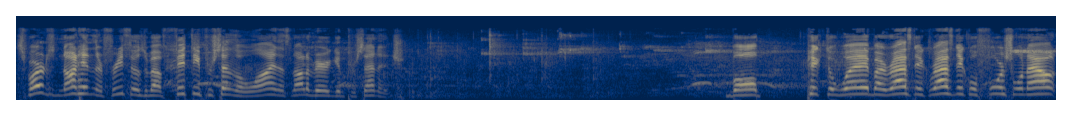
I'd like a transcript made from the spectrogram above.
Spartans not hitting their free throws about 50% of the line. That's not a very good percentage. Ball picked away by Rasnick. Rasnick will force one out.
